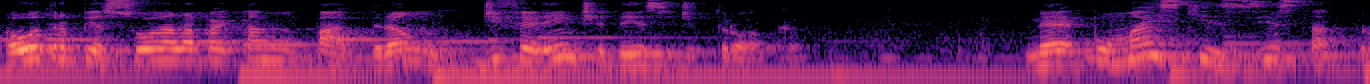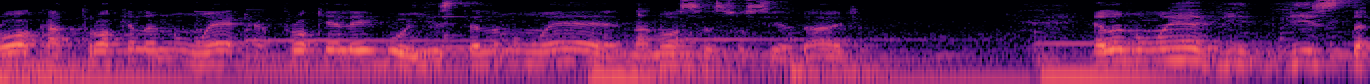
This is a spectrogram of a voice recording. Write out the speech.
a outra pessoa ela vai estar num padrão diferente desse de troca. Né? Por mais que exista a troca, a troca ela não é, a troca ela é egoísta, ela não é na nossa sociedade. Ela não é vista,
